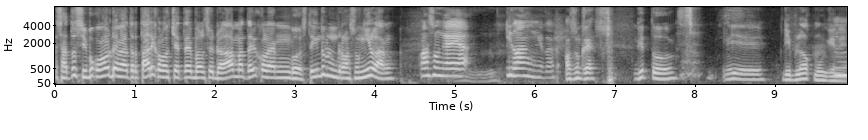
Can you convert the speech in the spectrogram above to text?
satu sibuk kalau udah gak tertarik kalau chatnya balas sudah lama, tapi kalau yang ghosting itu bener langsung hilang, langsung kayak hilang gitu. langsung kayak sup, gitu. Iya. Di blok mungkin ya.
